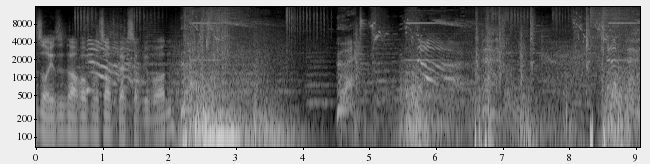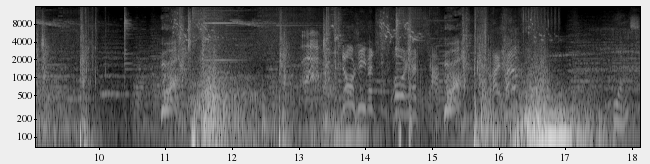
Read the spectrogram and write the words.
So, jetzt ist er auch auf uns aufmerksam geworden. Not even throwing a dagger. I have Yes?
